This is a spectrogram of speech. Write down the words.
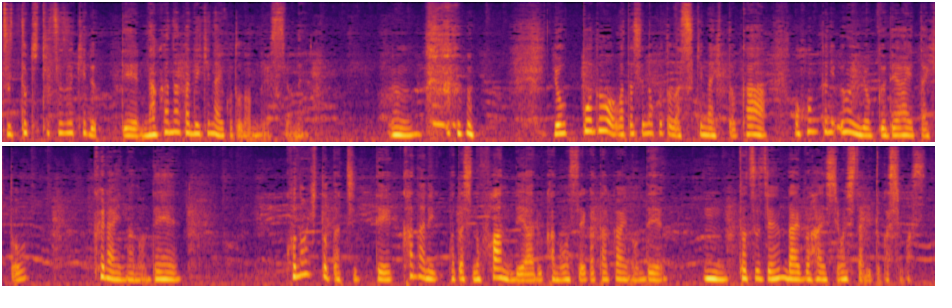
ずっと聞き続けるってなかなかできないことなんですよね。うん。よっぽど私のことが好きな人かもう本当に運よく出会えた人くらいなのでこの人たちってかなり私のファンである可能性が高いので、うん、突然ライブ配信をしたりとかします。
